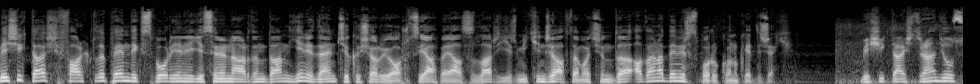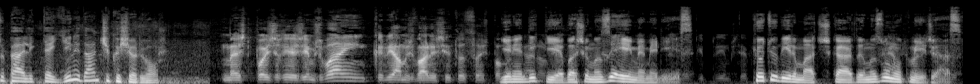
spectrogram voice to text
Beşiktaş farklı Pendik Spor yenilgisinin ardından yeniden çıkış arıyor. Siyah beyazlılar 22. hafta maçında Adana Demirspor'u konuk edecek. Beşiktaş Trendyol Süper Lig'de yeniden çıkış arıyor. Yenildik diye başımızı eğmemeliyiz. Kötü bir maç çıkardığımızı unutmayacağız.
